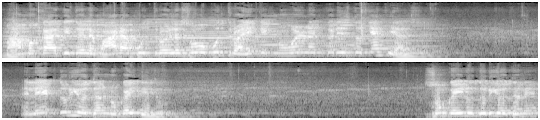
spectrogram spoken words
મામકા કીધું એટલે મારા પુત્રો એટલે સો પુત્રો. એક એક નું વર્ણન કરીશ તો ક્યાંથી આવશે? એટલે એક દુર્યોધનનું કહી દીધું. શું કહ્યું દુર્યોધને?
